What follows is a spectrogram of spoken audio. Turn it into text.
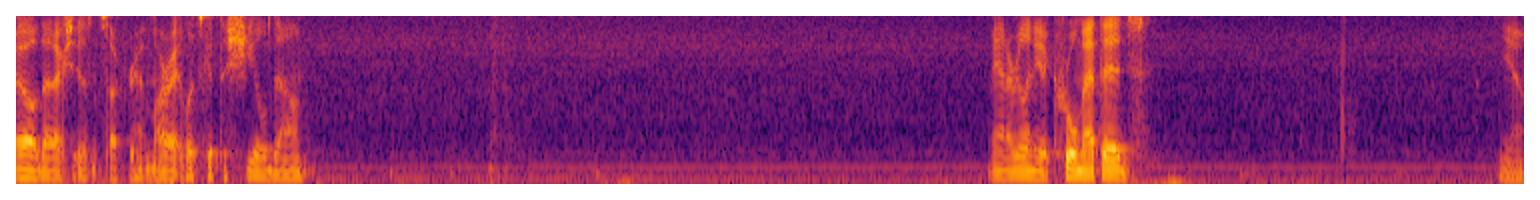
Oh that actually doesn't suck for him. All right let's get the shield down. Man I really need a cruel methods. Yeah.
